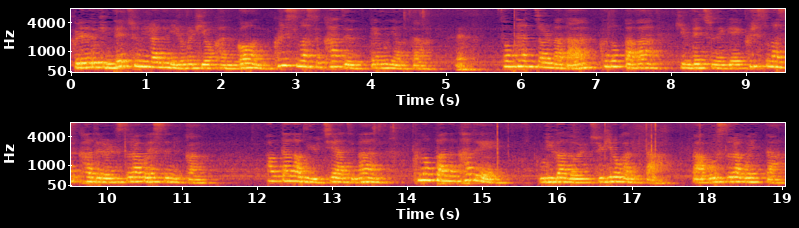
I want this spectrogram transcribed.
그래도 김대춘이라는 이름을 기억하는 건 크리스마스 카드 때문이었다. 성탄절마다 큰오빠가 김대춘에게 크리스마스 카드를 쓰라고 했으니까 황당하고 유치하지만 큰오빠는 카드에 우리가 널 죽이러 가겠다 라고 쓰라고 했다.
